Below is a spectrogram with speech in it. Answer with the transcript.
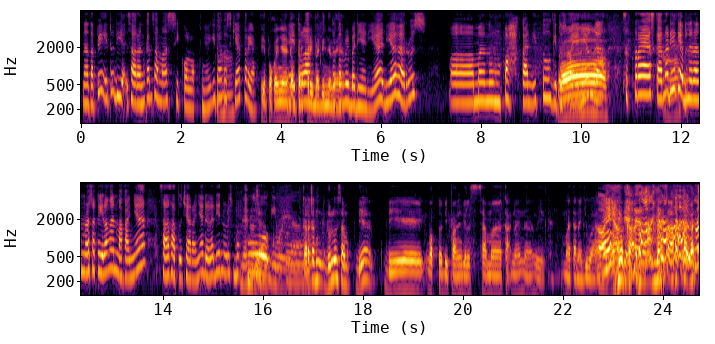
Nah tapi itu disarankan sama psikolognya gitu atau psikiater ya? Ya pokoknya Ya, dokter itulah, pribadinya lah dokter ya. pribadinya dia. Dia harus eh, menumpahkan itu gitu Oh. supaya dia nggak stres karena dia kayak beneran merasa kehilangan makanya salah satu caranya adalah dia nulis buku, Dia nulis buku, gitu ya. karena kan dulu sam- dia di waktu dipanggil sama Kak Nana wih mata Najwa Oh, oke. Kak Nana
